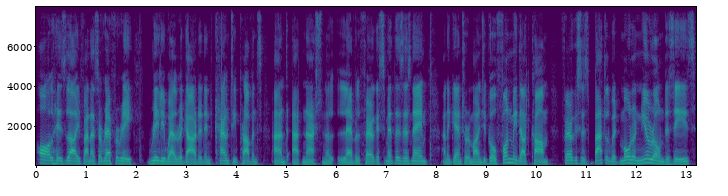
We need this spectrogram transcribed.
all his life and as a referee, really well regarded in county, province, and at national level. Fergus Smith is his name. And again, to remind you, GoFundMe.com Fergus's battle with motor neurone disease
